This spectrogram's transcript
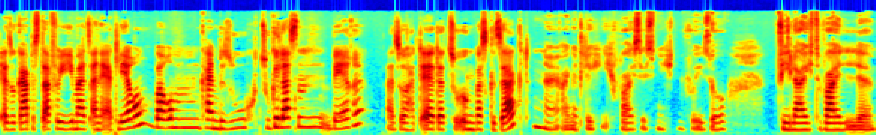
Also gab es dafür jemals eine Erklärung, warum kein Besuch zugelassen wäre? Also hat er dazu irgendwas gesagt? Nein, eigentlich, ich weiß es nicht, wieso. Vielleicht, weil äh,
